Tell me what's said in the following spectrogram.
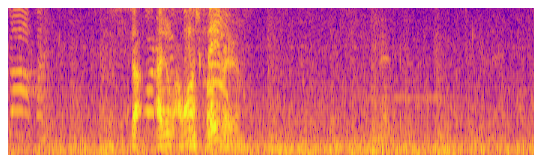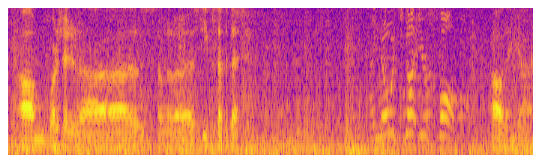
stop. I- This sucks. I don't. I want to save closer it. Um, what should I do? Uh, uh, steep sympathetic. Listen. I know it's not your fault. Oh, thank God.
